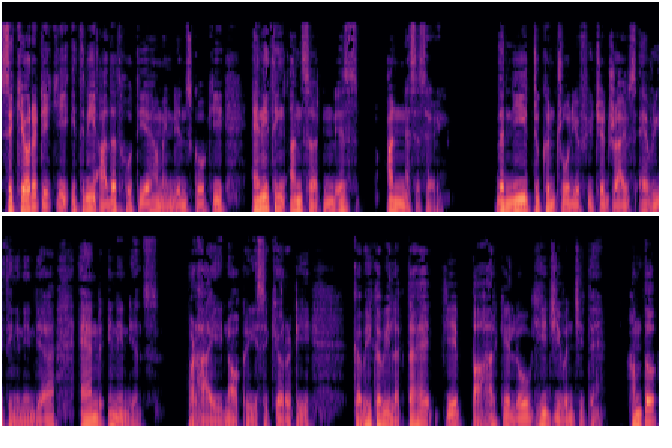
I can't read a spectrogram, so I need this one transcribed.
security की इतनी आदत होती है हम इंडियंस को कि anything uncertain is unnecessary the need to control your future drives everything in India and in Indians पढ़ाई नौकरी सिक्योरिटी कभी कभी लगता है कि बाहर के लोग ही जीवन जीते हैं। हम तो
